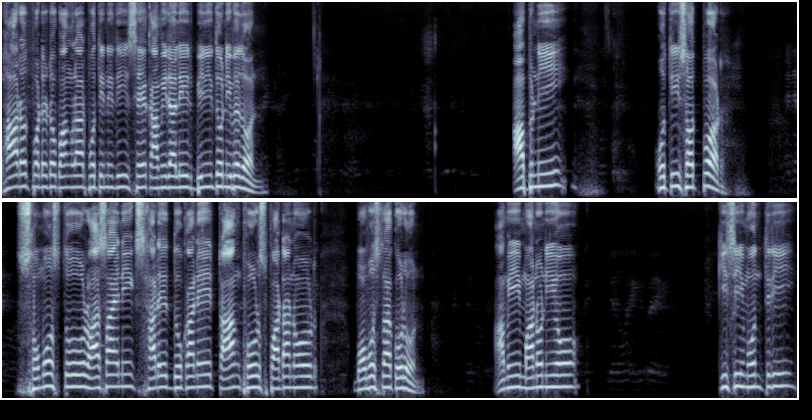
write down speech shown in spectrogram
ভারত পটেটো বাংলার প্রতিনিধি শেখ আমির আলীর বিনীত নিবেদন। আপনি অতি সৎপর। সমস্ত রাসায়নিক সারের দোকানে টাং ফোর্স পাঠানোর ব্যবস্থা করুন। আমি মাননীয় কৃষিমন্ত্রী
